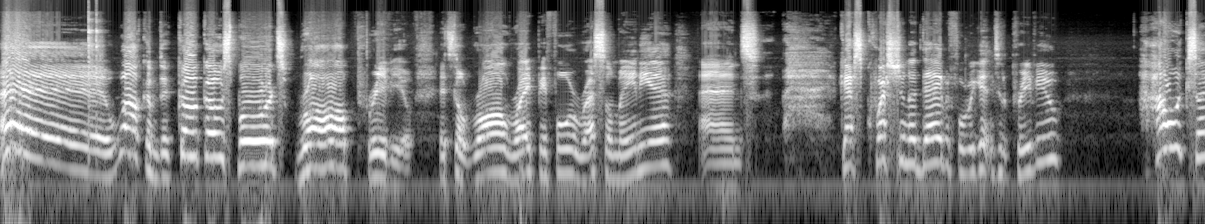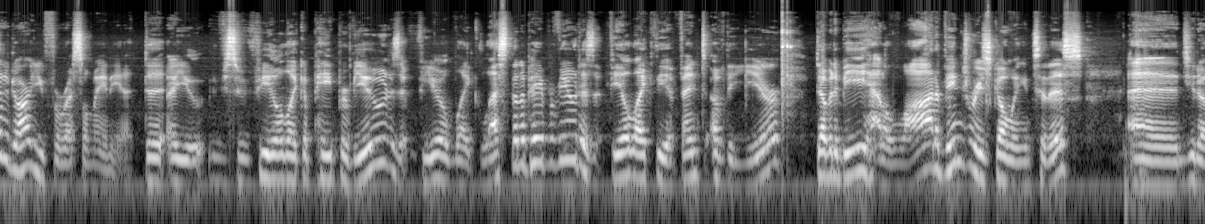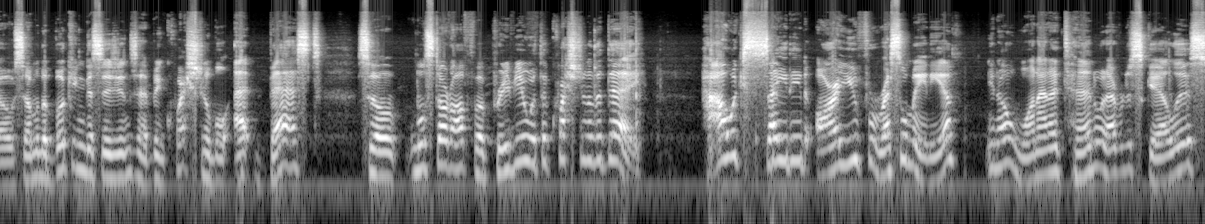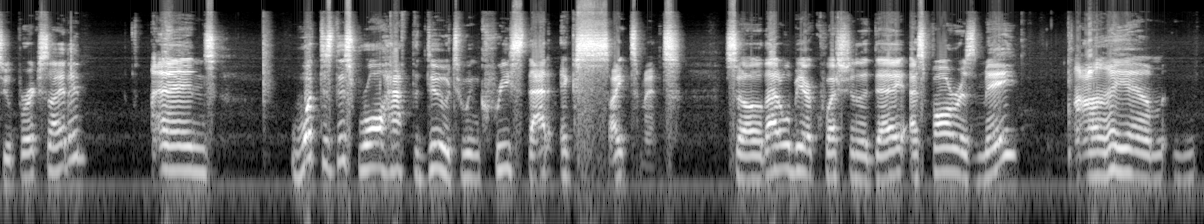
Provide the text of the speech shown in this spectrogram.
Hey, welcome to Koco Sports Raw Preview. It's the Raw right before WrestleMania, and guess question of the day before we get into the preview. How excited are you for WrestleMania? Do, are you does it feel like a pay per view? Does it feel like less than a pay per view? Does it feel like the event of the year? WWE had a lot of injuries going into this, and you know some of the booking decisions have been questionable at best. So we'll start off a preview with the question of the day. How excited are you for WrestleMania? You know, 1 out of 10, whatever the scale is, super excited. And what does this Raw have to do to increase that excitement? So that will be our question of the day. As far as me, I am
